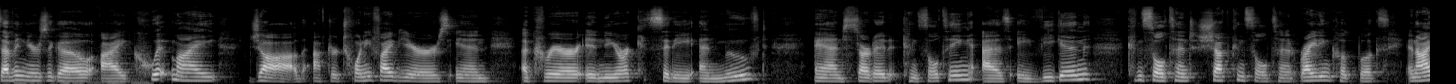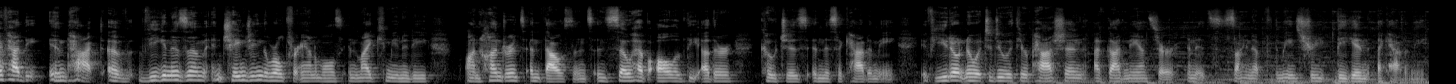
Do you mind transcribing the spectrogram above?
seven years ago, I quit my job after 25 years in a career in New York City and moved and started consulting as a vegan consultant, chef consultant, writing cookbooks. And I've had the impact of veganism and changing the world for animals in my community on hundreds and thousands, and so have all of the other coaches in this academy. If you don't know what to do with your passion, I've got an answer, and it's sign up for the Main Street Vegan Academy.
